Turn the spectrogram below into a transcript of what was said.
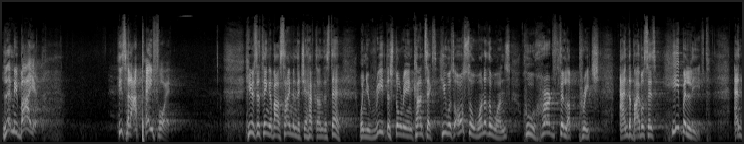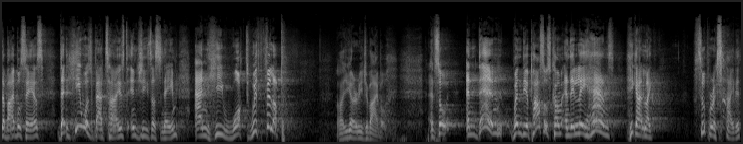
let me buy it. He said, I pay for it. Here's the thing about Simon that you have to understand. When you read the story in context, he was also one of the ones who heard Philip preach, and the Bible says he believed. And the Bible says that he was baptized in Jesus' name and he walked with Philip. Oh, you got to read your Bible. And so, and then when the apostles come and they lay hands, he got like super excited.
